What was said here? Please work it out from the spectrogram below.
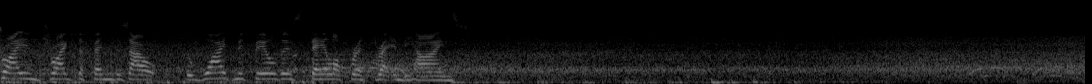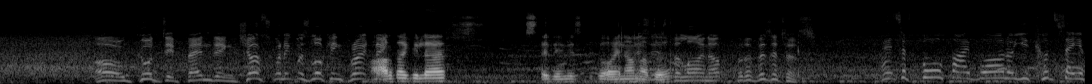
try and drag the defenders out. The wide midfielders, they'll offer a threat in behind. Oh, good defending, just when it was looking threatening. Arda Güler istediğimiz gibi This oynamadı. is the lineup for the visitors. It's a 4-5-1, or you could say a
